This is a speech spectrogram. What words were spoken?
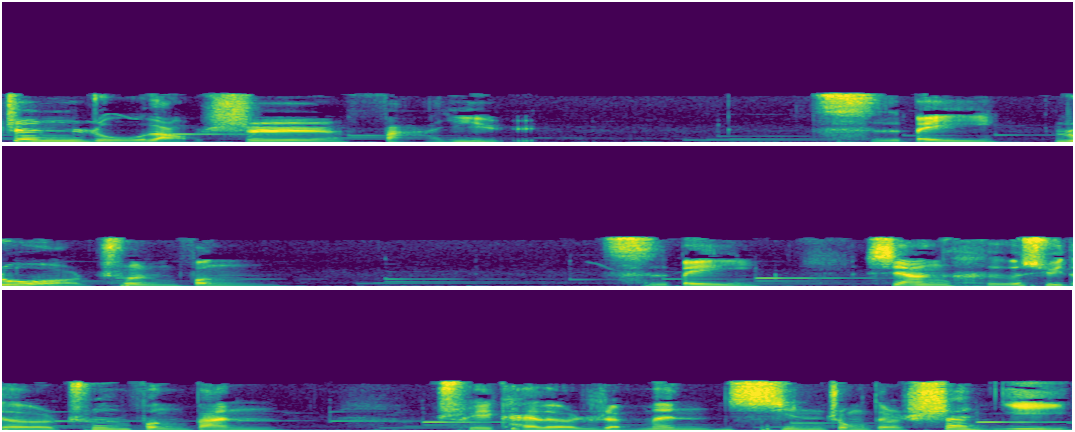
真如老师法语：慈悲若春风，慈悲像和煦的春风般，吹开了人们心中的善意，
